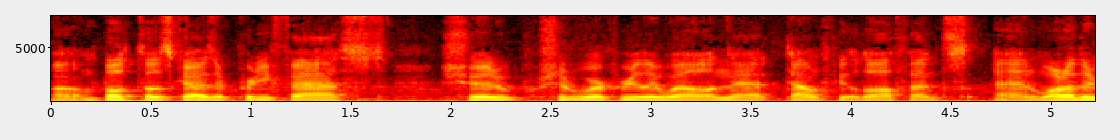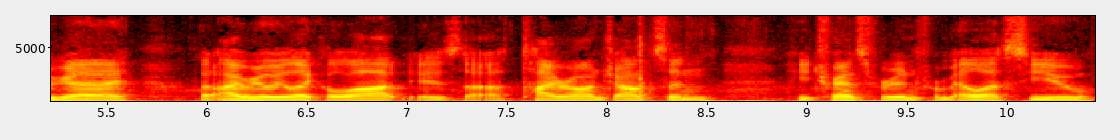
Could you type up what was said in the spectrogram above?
Um, both those guys are pretty fast. Should should work really well in that downfield offense. And one other guy that I really like a lot is uh, Tyron Johnson. He transferred in from LSU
